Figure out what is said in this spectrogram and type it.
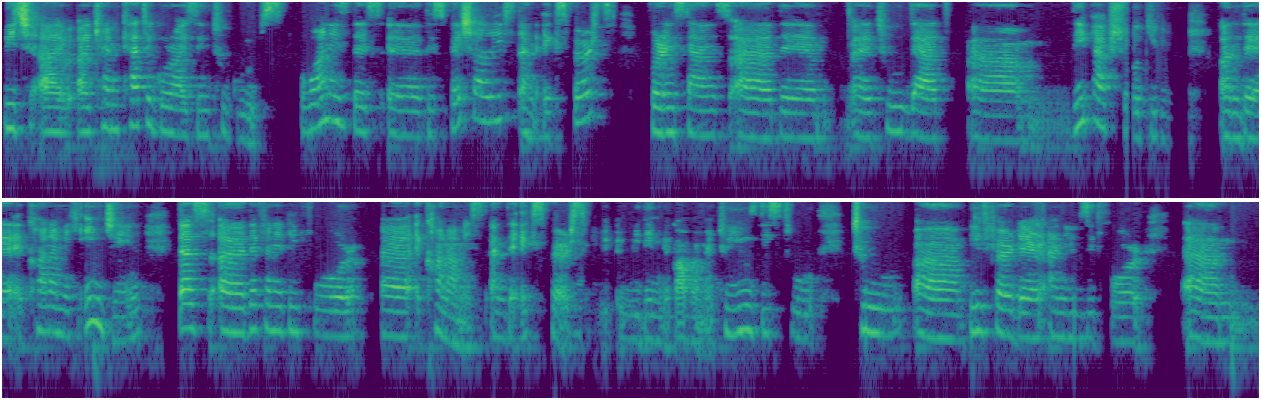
which I, I can categorize into groups. One is this uh, the specialists and experts. For instance, uh, the uh, tool that um, Deepak showed you on the economic engine, that's uh, definitely for uh, economists and the experts within the government to use this tool to uh, build further and use it for um,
